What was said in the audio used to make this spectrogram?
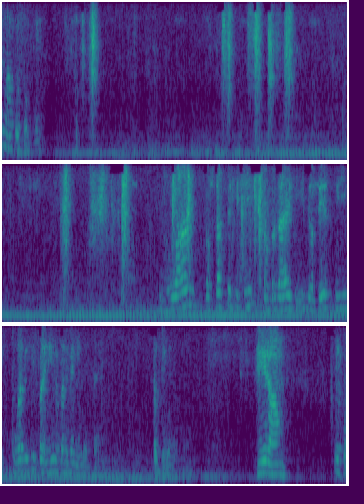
महापुरुष होते हैं भगवान तो सत्य किसी संप्रदाय की, जो देश की, वर्ग की परिधि में बंद के नहीं रहता है सब जगह। हे राम देखो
